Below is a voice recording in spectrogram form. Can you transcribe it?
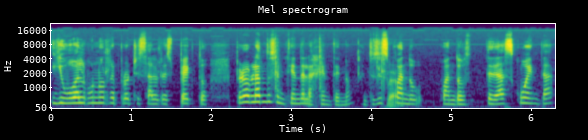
y hubo algunos reproches al respecto, pero hablando se entiende la gente, ¿no? Entonces cuando cuando te das cuenta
